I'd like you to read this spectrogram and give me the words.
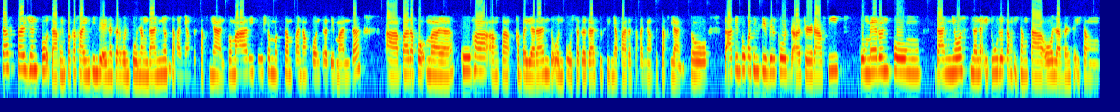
Staff Sergeant po sa aking pagkakaintindi ay nagkaroon po ng danyo sa kanyang sasakyan. So maaari po siya magsampa ng kontrademanda ah, para po makuha ang ka- kabayaran doon po sa gagastusin niya para sa kanyang sasakyan. So sa atin po kasing civil code, ah, Sir Rafi, kung meron pong danyos na naidulot ang isang tao laban sa isang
